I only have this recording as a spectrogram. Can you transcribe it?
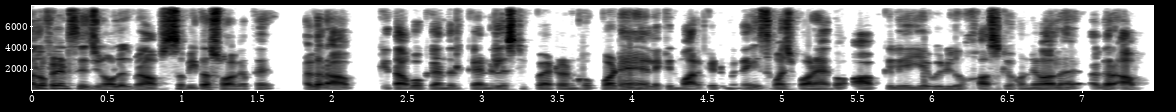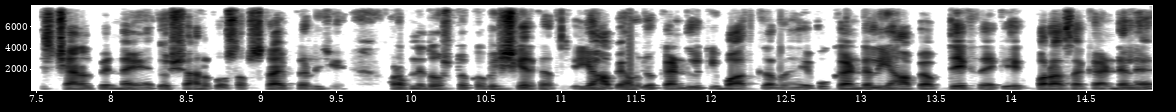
हेलो फ्रेंड्स इसी नॉलेज में आप सभी का स्वागत है। अगर आप किताबों के अंदर कैंडलिस्टिक पैटर्न को पढ़े हैं, लेकिन मार्केट में नहीं समझ पा रहे हैं तो आपके लिए ये वीडियो खास के होने वाला है? अगर आप इस चैनल पर नए हैं तो इस चैनल को सब्सक्राइब कर लीजिए और अपने दोस्तों को भी शेयर कर दीजिए। यहाँ पे हम जो कैंडल की बात कर रहे हैं, वो कैंडल यहाँ पे आप देख रहे हैं कि एक बड़ा सा कैंडल है।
